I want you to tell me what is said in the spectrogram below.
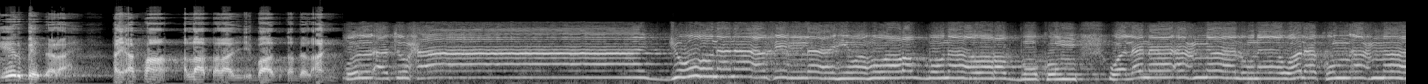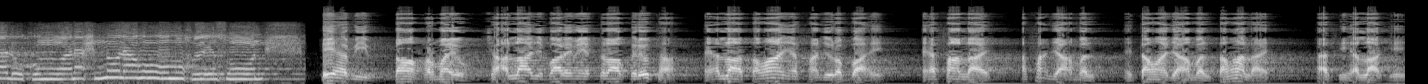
केरु बहितर आहे ऐं असां अलाह ताला जी इबादत कंदड़ आहियूं قل أتحاجوننا في الله وهو ربنا وربكم ولنا أعمالنا ولكم أعمالكم ونحن له مخلصون. اے حبیب تمام فرمایو چھا اللہ جے بارے میں اختلاف کریو تھا۔ اے اللہ تمہاں ہی اساں جو رب ہے اے اساں لائے اساں جا عمل اے تمہاں جا عمل تمہاں لائے۔ اسی اللہ کے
